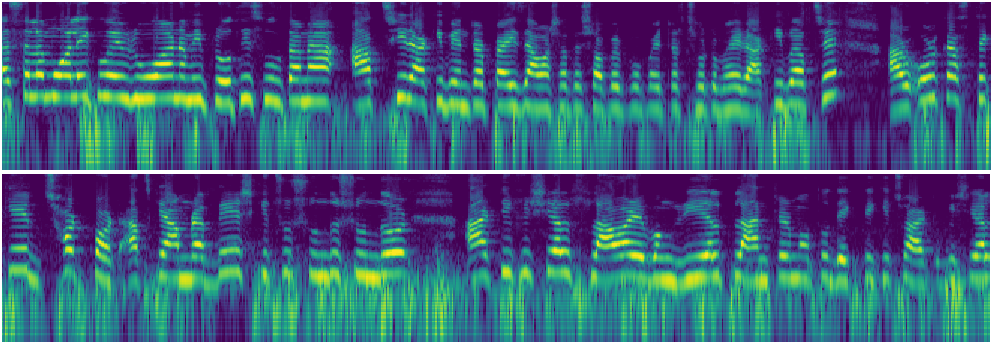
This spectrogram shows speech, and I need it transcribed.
আসসালামু আলাইকুম এভরিওয়ান আমি প্রতি সুলতানা আছি রাকিব এন্টারপ্রাইজ আমার সাথে শপের প্রোপাইটার ছোট ভাই রাকিব আছে। আর ওর কাছ থেকে ঝটপট আজকে আমরা বেশ কিছু সুন্দর সুন্দর আর্টিফিশিয়াল ফ্লাওয়ার এবং রিয়েল প্লান্টের মতো দেখতে কিছু আর্টিফিশিয়াল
